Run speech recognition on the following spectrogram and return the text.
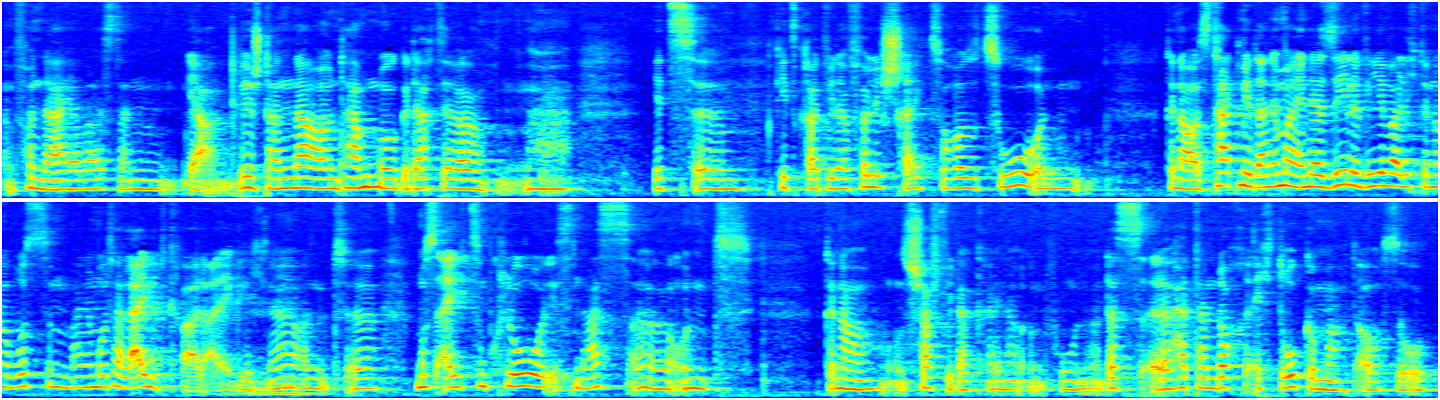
äh, von daher war es dann, ja, wir standen da und haben nur gedacht, ja, jetzt äh, geht es gerade wieder völlig schräg zu Hause zu und Genau, es tat mir dann immer in der Seele weh, weil ich genau wusste, meine Mutter leidet gerade eigentlich ne? und äh, muss eigentlich zum Klo, ist nass äh, und genau, es schafft wieder keiner irgendwo. Ne? Das äh, hat dann doch echt Druck gemacht, auch so.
